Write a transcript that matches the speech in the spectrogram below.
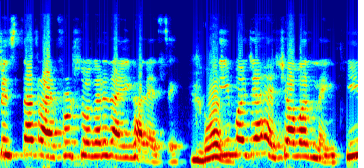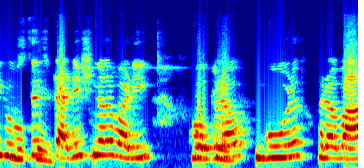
पिस्ता ड्रायफ्रुट्स वगैरे नाही घालायचे. ही मजा ह्याच्यावर नाही. ही नुसतीच. ट्रॅडिशनल वडी खोबरं गुळ रवा.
